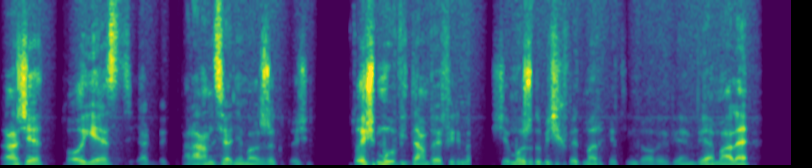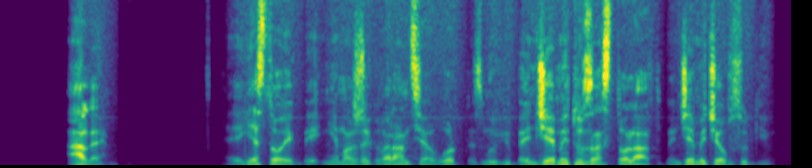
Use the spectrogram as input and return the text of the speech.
razie to jest jakby gwarancja niemalże. Ktoś, ktoś mówi tam we firmie, oczywiście może to być chwyt marketingowy, wiem, wiem, ale, ale e, jest to jakby niemalże gwarancja. WordPress mówi, będziemy tu za 100 lat, będziemy cię obsługiwać.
